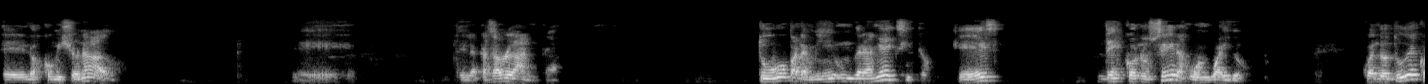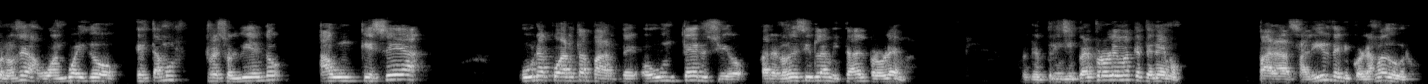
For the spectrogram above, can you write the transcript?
eh, los comisionados eh, de la Casa Blanca tuvo para mí un gran éxito, que es desconocer a Juan Guaidó. Cuando tú desconoces a Juan Guaidó, estamos resolviendo, aunque sea una cuarta parte o un tercio, para no decir la mitad del problema. Porque el principal problema que tenemos para salir de Nicolás Maduro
